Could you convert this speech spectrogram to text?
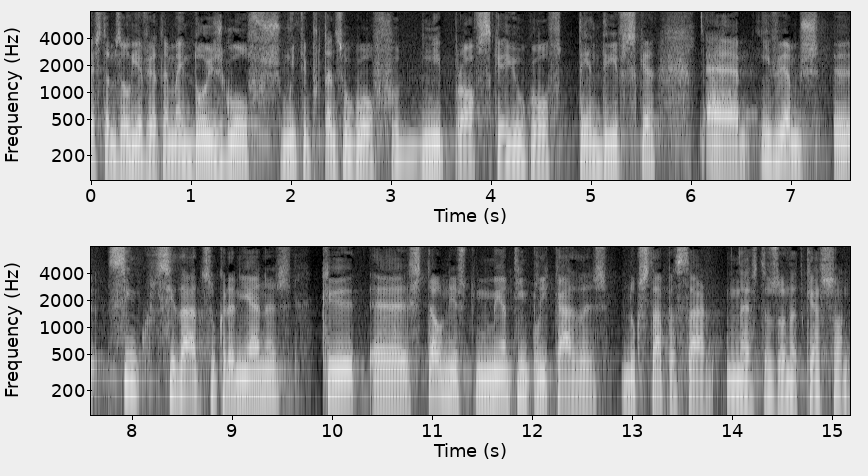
Estamos ali a ver também dois golfos muito importantes, o Golfo Dniprovska e o Golfo Tendrivska, e vemos cinco cidades ucranianas que uh, estão neste momento implicadas no que está a passar nesta zona de Kherson.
